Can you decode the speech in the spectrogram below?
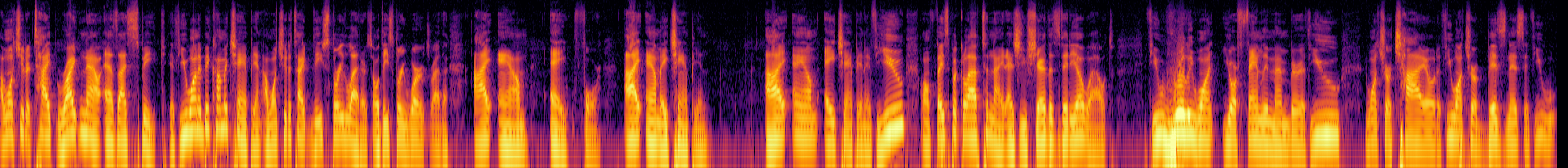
I want you to type right now as I speak. If you want to become a champion, I want you to type these three letters, or these three words rather. I am a for. I am a champion. I am a champion. If you on Facebook Live tonight, as you share this video out, if you really want your family member, if you want your child, if you want your business, if you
